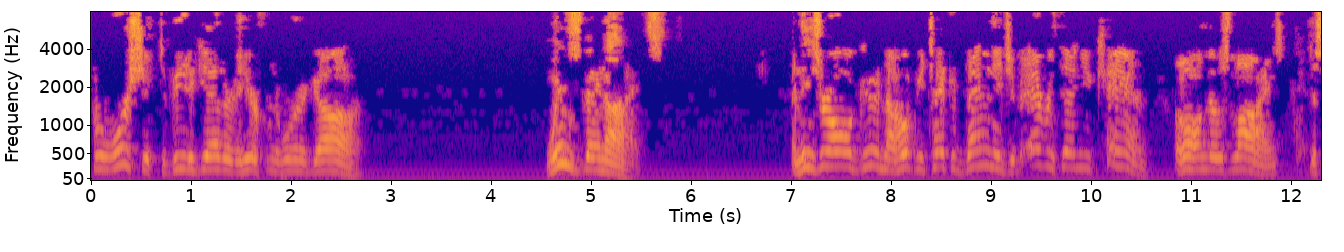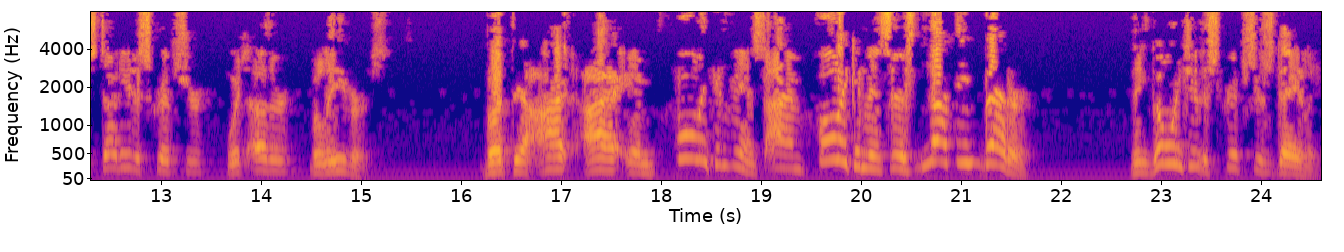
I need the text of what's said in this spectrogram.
for worship to be together to hear from the Word of God. Wednesday nights. And these are all good, and I hope you take advantage of everything you can along those lines to study the Scripture with other believers. But the, I, I am fully convinced, I am fully convinced there's nothing better than going to the Scriptures daily.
